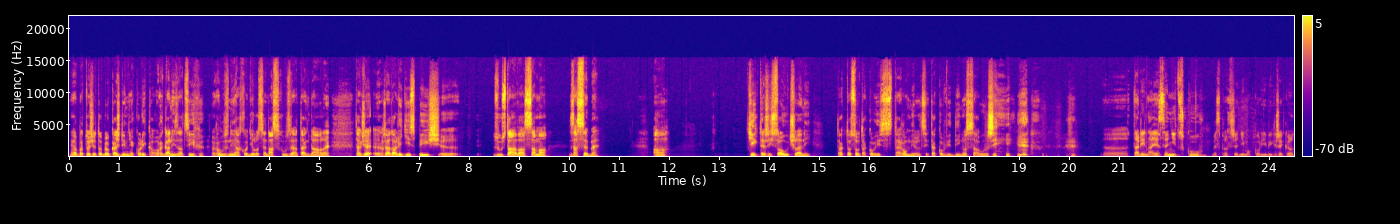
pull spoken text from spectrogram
No, protože to byl každý v několika organizacích různý a chodilo se na schůze a tak dále. Takže řada lidí spíš zůstává sama za sebe. A ti, kteří jsou členy, tak to jsou takoví staromilci, takoví dinosauři. Tady na Jesenicku, bezprostředním okolí bych řekl,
